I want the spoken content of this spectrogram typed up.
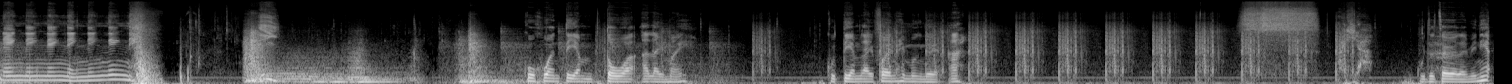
เน่งเน่งเน่งเน่งเน่งเน่งเน่ง กูควรเตรียมตัวอะไรไหม กูเตรียมไรเฟิลให้มึงเลยอะไอ้ยะกูจะเจออะไรไหมเนี่ย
